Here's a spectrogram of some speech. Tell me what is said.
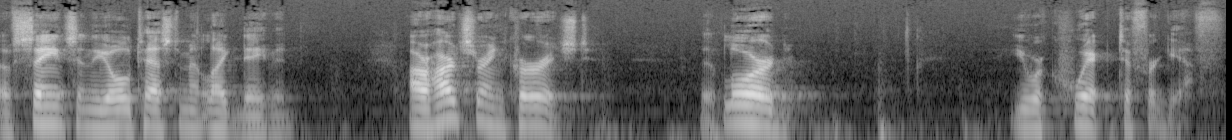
of saints in the Old Testament like David, our hearts are encouraged that, Lord, you were quick to forgive.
